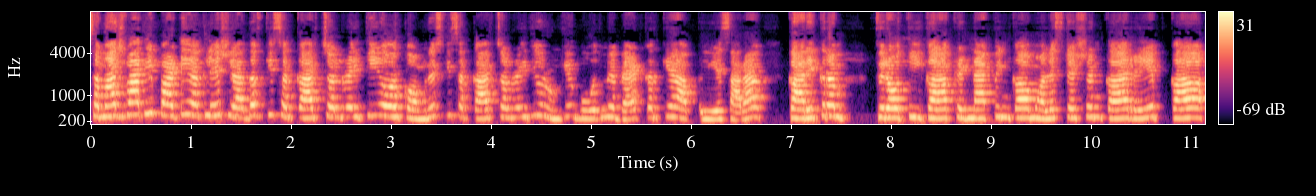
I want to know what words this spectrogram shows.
समाजवादी पार्टी अखिलेश यादव की सरकार चल रही थी और कांग्रेस की सरकार चल रही थी और उनके गोद में बैठ करके आप ये सारा कार्यक्रम, फिरौती का किडनैपिंग का मोलेस्टेशन का रेप का,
